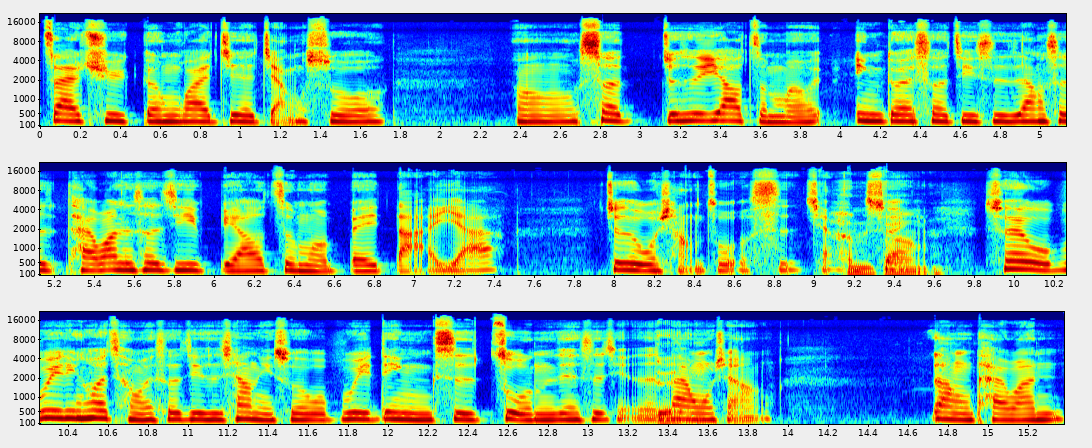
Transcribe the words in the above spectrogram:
再去跟外界讲说，嗯，设就是要怎么应对设计师，让设台湾的设计不要这么被打压，就是我想做的事，这样很棒。所以我不一定会成为设计师，像你说，我不一定是做那件事情的，但我想让台湾，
